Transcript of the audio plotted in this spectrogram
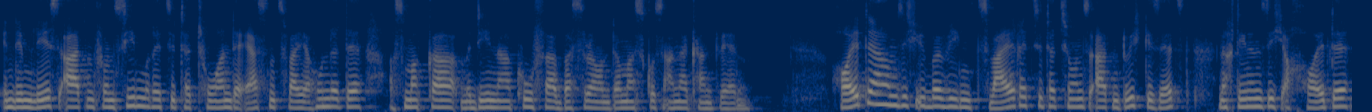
in dem Lesarten von sieben Rezitatoren der ersten zwei Jahrhunderte aus Mekka, Medina, Kufa, Basra und Damaskus anerkannt werden. Heute haben sich überwiegend zwei Rezitationsarten durchgesetzt, nach denen sich auch heute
